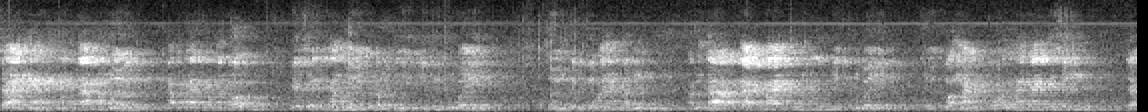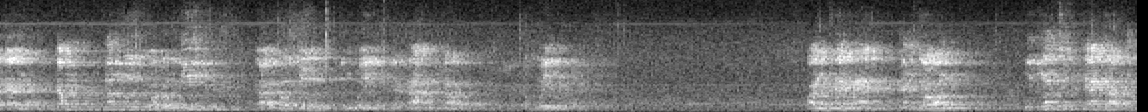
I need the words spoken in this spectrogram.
sáng ngày 8 tháng 10 năm 2021 với sự tham dự của đồng chí bí thư tỉnh ủy, thường trực ủy ban tỉnh, lãnh đạo các ban trong việc tỉnh ủy, sự có mặt của 22 thí sinh và gần 150 cổ động viên ở hội trường tỉnh ủy và tám điểm cầu cấp quyền. Phần khai mạc ngắn gọn nhưng hết sức trang trọng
